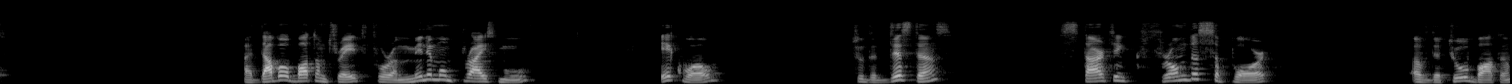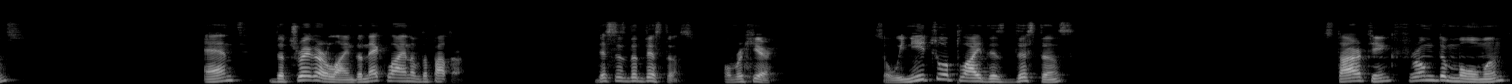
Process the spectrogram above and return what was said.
a double bottom trade for a minimum price move equal to the distance starting from the support of the two bottoms and the trigger line, the neckline of the pattern. This is the distance over here. So we need to apply this distance starting from the moment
